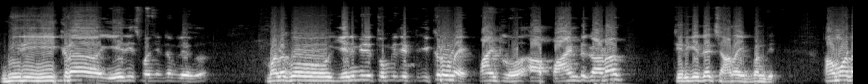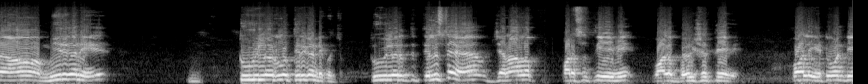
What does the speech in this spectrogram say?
మీరు ఇక్కడ ఏది స్పందించడం లేదు. మనకు ఎనిమిది తొమ్మిది ఇక్కడ ఉన్నాయి పాయింట్లు. ఆ పాయింట్ కాడ తిరిగితే చాలా ఇబ్బంది. అన్నమాట మీరు కానీ టూ వీలర్లో తిరగండి కొంచెం. టూ వీలర్ తెలిస్తే జనాల పరిస్థితి ఏమి వాళ్ళ భవిష్యత్తు ఏమి వాళ్ళు ఎటువంటి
